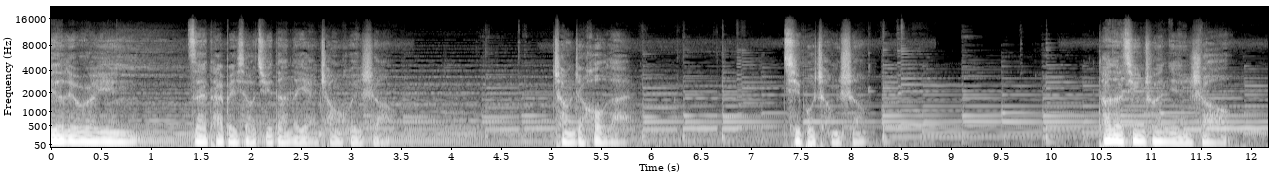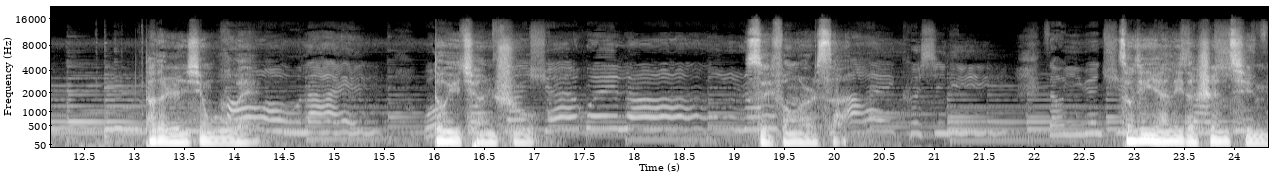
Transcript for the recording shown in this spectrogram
记得刘若英在台北小巨蛋的演唱会上，唱着《后来》，泣不成声。她的青春年少，她的任性无畏，都已全数随风而散。曾经眼里的深情，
